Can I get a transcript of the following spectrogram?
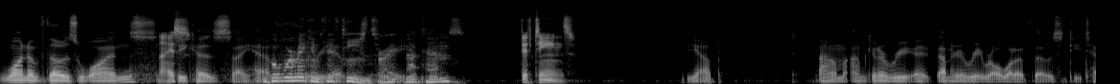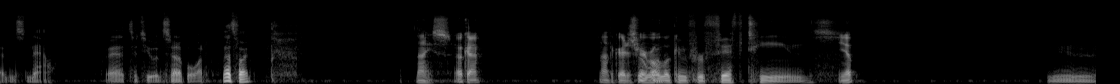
one of those ones. Nice. Because I have. But we're making three, 15s, right? Not 10s. 15s. Yep. Um, I'm gonna re. Uh, I'm gonna re-roll one of those d10s now. It's a two instead of a one. That's fine. Nice. Okay. Not the greatest So we're reroll. looking for 15s. Yep. Yeah.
